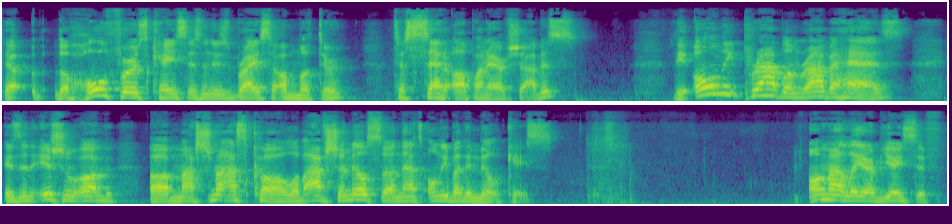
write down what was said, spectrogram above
that the whole first case cases in this brisa are mutter to set up on Erev Shabbos. The only problem Rabbah has is an issue of uh, mashmas kol, of Avshamilsa, and that's only by the milk case. Omar Le Rabbi Yosef.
